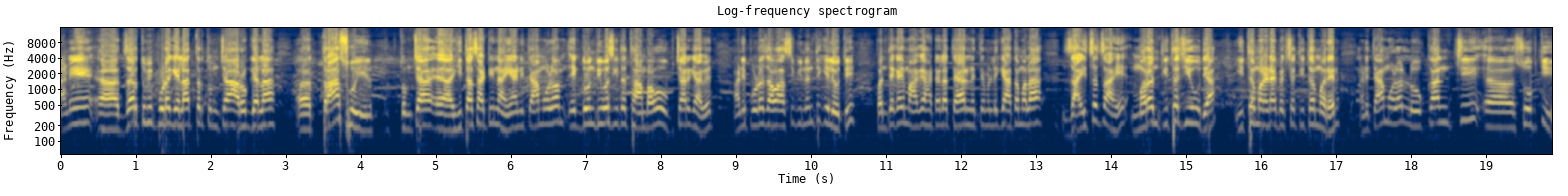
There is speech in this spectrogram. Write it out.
आणि जर तुम्ही पुढे गेलात तर तुमच्या आरोग्याला त्रास होईल. तुमच्या हितासाठी नाही आणि त्यामुळं एक दोन दिवस इथं थांबावं उपचार घ्यावेत आणि पुढं जावं अशी विनंती केली होती. पण ते काही मागे हटायला तयार नाही ते म्हणले की आता मला जायचंच आहे मरण तिथंच येऊ द्या. इथं मरण्यापेक्षा तिथं मरेन. आणि त्यामुळं लोकांची सोबती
